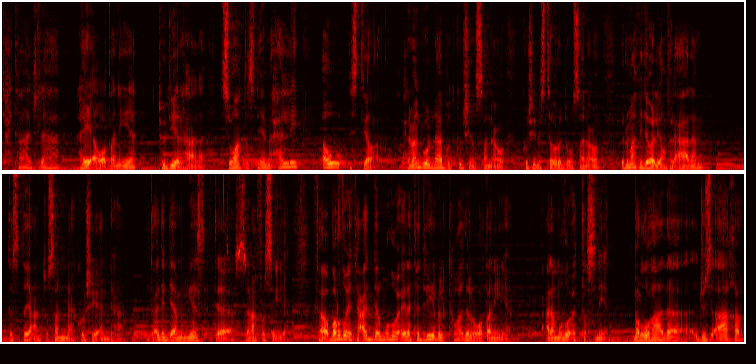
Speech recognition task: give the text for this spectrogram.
تحتاج لها هيئة وطنية تدير هذا سواء تصنيع محلي أو استيراد. إحنا ما نقول لابد كل شيء نصنعه كل شيء نستورده ونصنعه لأنه ما في دولة اليوم في العالم تستطيع أن تصنع كل شيء عندها. عندك دائما ميزه تنافسية. فبرضو يتعدى الموضوع إلى تدريب الكوادر الوطنية على موضوع التصنيع. برضو هذا جزء آخر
